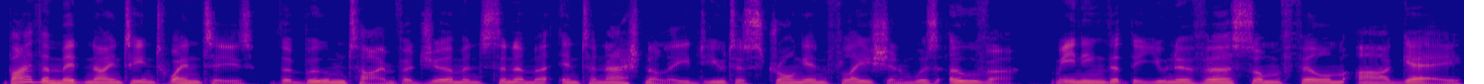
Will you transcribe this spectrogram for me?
By the mid 1920s, the boom time for German cinema internationally due to strong inflation was over, meaning that the Universum Film AG,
